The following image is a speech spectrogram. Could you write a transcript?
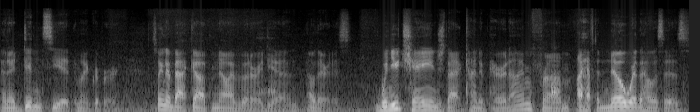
and I didn't see it in my gripper. So I'm going to back up, and now I have a better idea. And, oh, there it is. When you change that kind of paradigm from I have to know where the hell this is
